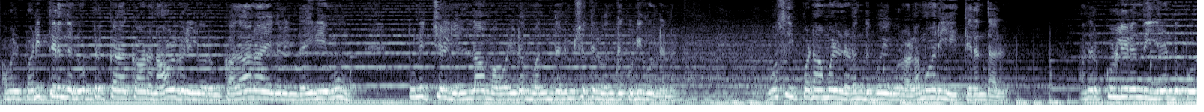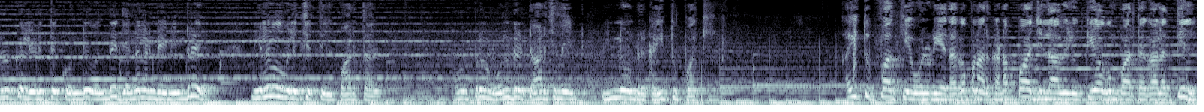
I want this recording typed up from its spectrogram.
அவள் படித்திருந்த நூற்றுக்கணக்கான நாவல்களில் வரும் கதாநாயகரின் தைரியமும் துணிச்சல் எல்லாம் அவளிடம் வந்த நிமிஷத்தில் வந்து குடிகொண்டன. ஓசைப்படாமல் நடந்து போய் ஒரு அலமாரியை திறந்தாள். அதற்குள்ளிருந்து இரண்டு பொருட்கள் எடுத்துக்கொண்டு வந்து ஜன்னலண்டை நின்று நிலவு வெளிச்சத்தில் பார்த்தாள். அவற்றுள் ஒன்று டார்ச் லைட் இன்னொன்று கைத்துப்பாக்கி கைத்துப்பாக்கி அவளுடைய தகப்பனார் கடப்பா ஜில்லாவில் உத்தியோகம் பார்த்த காலத்தில்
